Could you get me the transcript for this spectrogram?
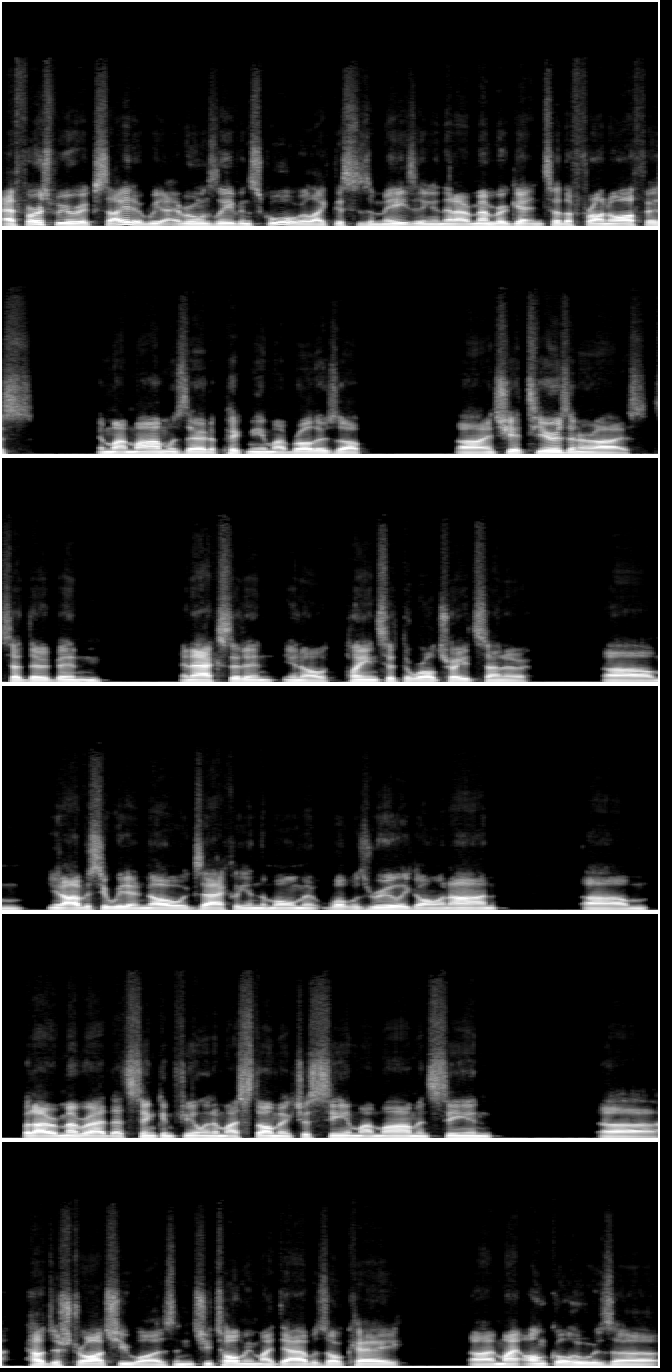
at first, we were excited. We everyone's leaving school. We're like, "This is amazing!" And then I remember getting to the front office, and my mom was there to pick me and my brothers up, uh, and she had tears in her eyes. Said there had been an accident. You know, planes hit the World Trade Center. Um, you know, obviously, we didn't know exactly in the moment what was really going on. Um, but I remember I had that sinking feeling in my stomach, just seeing my mom and seeing uh, how distraught she was. And she told me my dad was okay. Uh, my uncle, who was a,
